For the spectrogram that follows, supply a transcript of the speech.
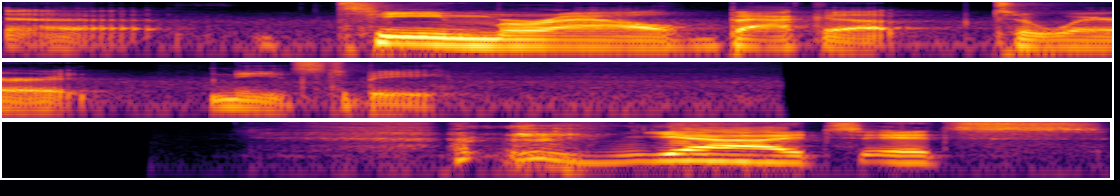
uh, team morale back up to where it needs to be. yeah, it's it's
